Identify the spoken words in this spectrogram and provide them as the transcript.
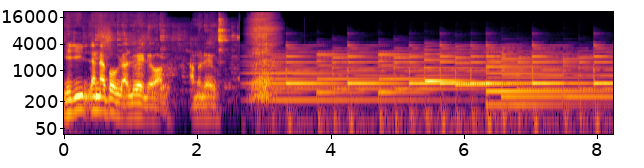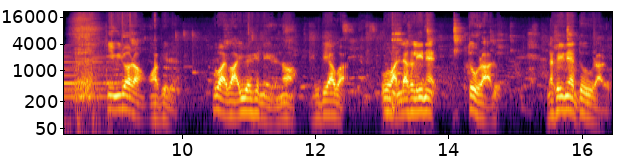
မြေကြီးလက်နက်ပုတ်တာလွယ်လွယ်ပါမယ်အမလွယ်ဘူးကြည့်ပြီးတော့တော့ဟောဖြစ်တယ် သူကဘာကြီးပဲဖြစ်နေတယ်နော်လူတယောက်ကဟိုကလက်ကလေးနဲ့တို့တာလို့လက်ကလေးနဲ့တို့တာလို့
